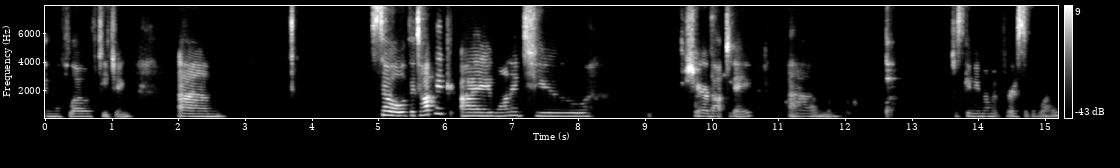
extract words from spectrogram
in the flow of teaching. Um, so the topic I wanted to share about today, um, just give me a moment for a sip of water.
